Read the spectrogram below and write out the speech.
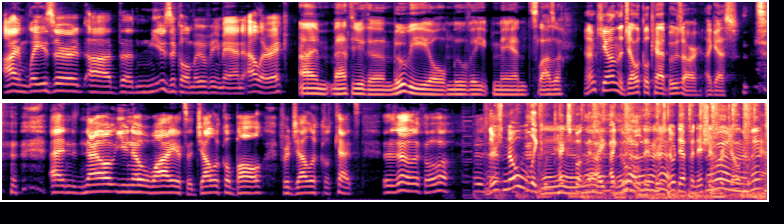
I'm Laser, uh, the musical movie man, Ellerick. I'm Matthew, the movie old movie man, Slaza. And I'm Keon, the Jellicle Cat Boozar, I guess. And now you know why it's a jellicle ball for jellicle cats. Jellicle. There's no like textbook. I, I googled it. There's no definition for Jellicle Cat.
